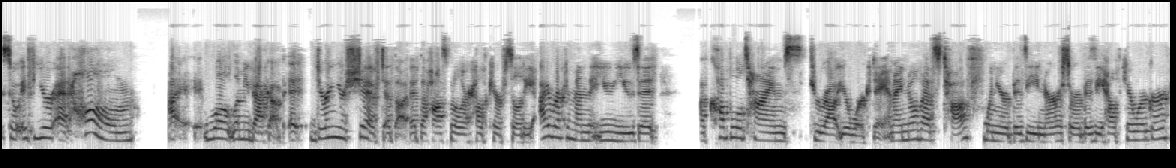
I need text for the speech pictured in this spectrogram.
so if you're at home I, well, let me back up. At, during your shift at the at the hospital or healthcare facility, I recommend that you use it a couple times throughout your workday. And I know that's tough when you're a busy nurse or a busy healthcare worker,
